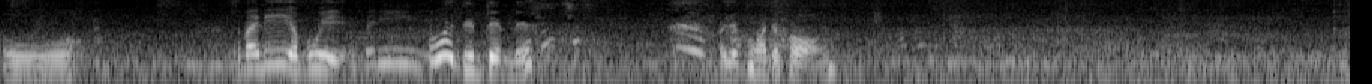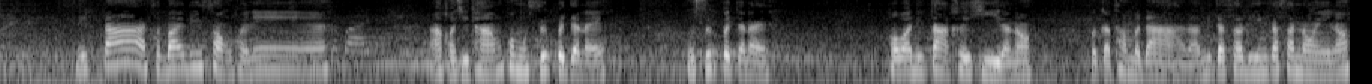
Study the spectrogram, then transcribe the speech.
โอ้กันบายดีอะปุ้ยไปดีโอ้ยตื่นเต้นเด้ไปอยากหัวเจ้าของนิต้าสบายดีสองข่อยแน่สบายดีอะขอชี้ถามความรู้สึกเป็นจังไดรู้สึกเป็นจังไดเพราะว่านิต้าเคยขี่แล้วเนาะ เปิดกับธรรมดานะมีแต่ซาลิงกับซาหนอยเนาะ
